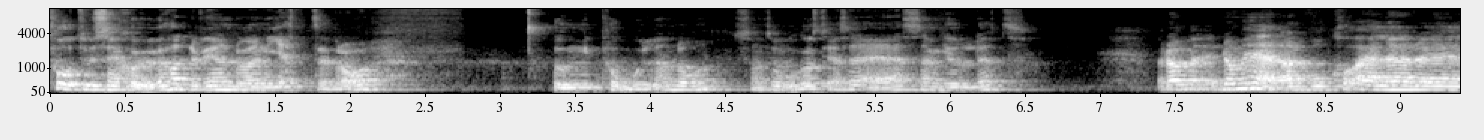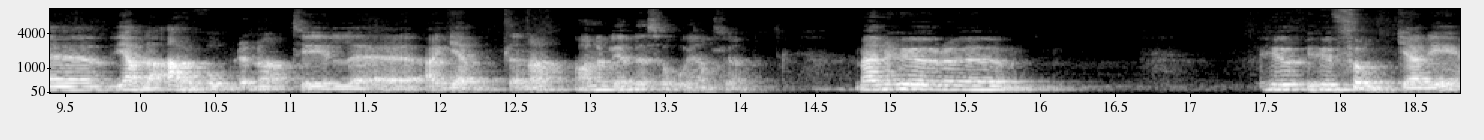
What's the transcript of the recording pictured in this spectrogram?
2007 hade vi ändå en jättebra ung Polen då som tog oss till SM-guldet. De, de här advoka- eller eh, jävla arvodena till eh, agenterna. Ja, nu blev det så egentligen. Men hur, eh, hur, hur funkar det?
